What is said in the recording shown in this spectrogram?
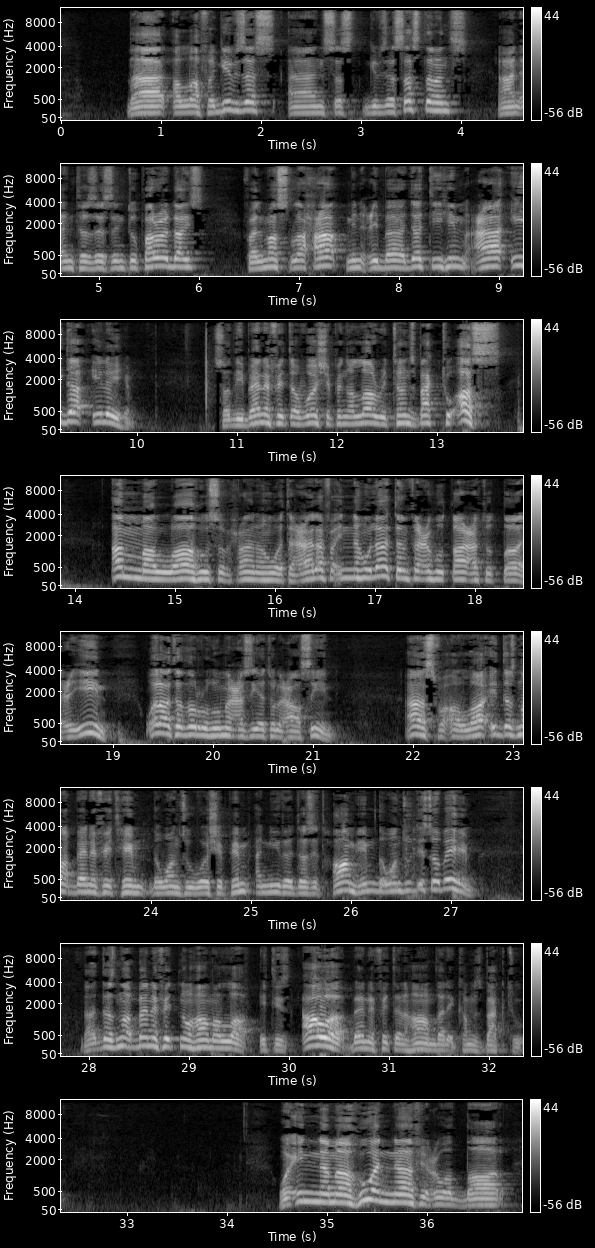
that Allah forgives us and gives us sustenance and enters us into paradise. فالمصلحة من عبادتهم عائدة إليهم. So the benefit of worshipping Allah returns back to us. أما الله سبحانه وتعالى فإنه لا تنفعه طاعة الطاعين ولا تضره معصية العاصين. As for Allah, it does not benefit him, the ones who worship him, and neither does it harm him, the ones who disobey him. That does not benefit nor harm Allah. It is our benefit and harm that it comes back to. وإنما هو النافع والضار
